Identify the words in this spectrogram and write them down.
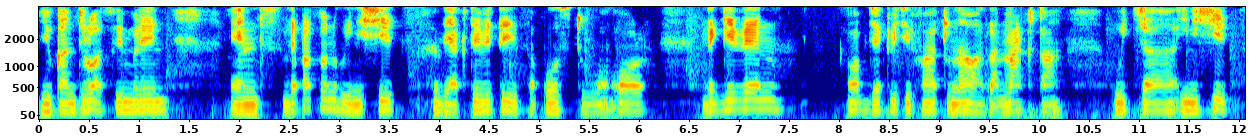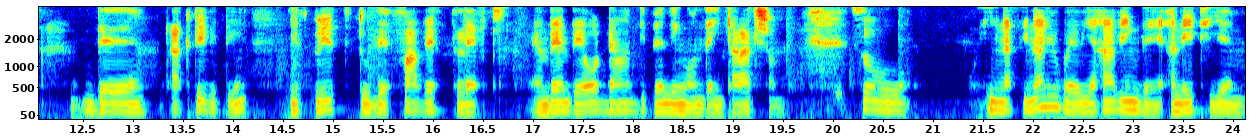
you can draw a swim lane and the person who initiates the activity is supposed to, or the given object which refer to now as an actor, which uh, initiates the activity is placed to the farthest left and then the order depending on the interaction. So in a scenario where we are having the, an ATM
